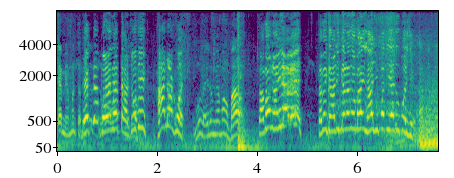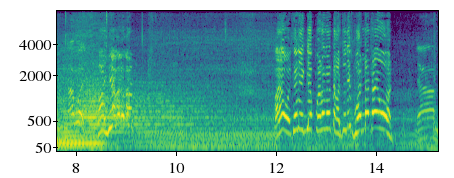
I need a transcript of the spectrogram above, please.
ત્યાં મહેમાન, તમે એક તો પડે ને તારસોથી હા નાખો હું લઈ લઉં, મહેમાન, તમે નહીં લાવે. તમે ગાડી બેઠા તો મારી લાશ ઉપરથી હેડ ઉપર છે. ના હોય. હા એ બરાબર મારા ઓછે ને એક બે પડે ને તારસોથી ફોન ના થાય ઓન. ત્યાં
